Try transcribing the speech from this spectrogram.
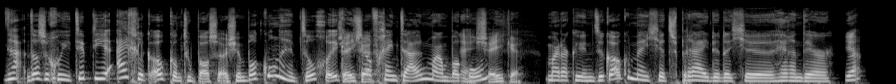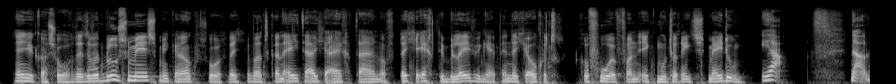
Ja, dat is een goede tip die je eigenlijk ook kan toepassen als je een balkon hebt, toch? Ik heb zelf geen tuin, maar een balkon. Nee, zeker. maar daar kun je natuurlijk ook een beetje het spreiden dat je her en der. Ja, en je kan zorgen dat er wat bloesem is, maar je kan ook zorgen dat je wat kan eten uit je eigen tuin. Of dat je echt die beleving hebt en dat je ook het gevoel hebt van, ik moet er iets mee doen. Ja. Nou,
